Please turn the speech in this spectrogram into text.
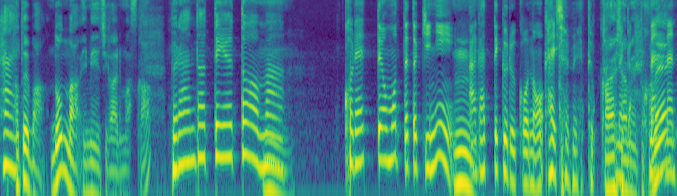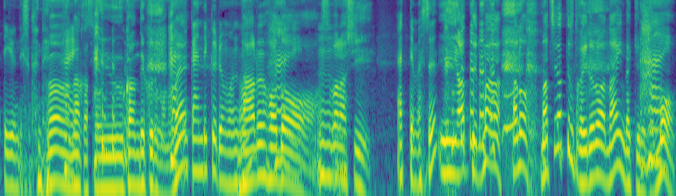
はい。例えばどんなイメージがありますか？ブランドっていうと、まあ、これって思った時にん。上がってくるこの会社名とか、会社名とかね。なんななんて言うんですかね。うん、はい。なんかそういう浮かんでくるものね。はい、浮かんでくるもの。なるほど、はい。うん。素晴らしい。合ってます？いい合ってるまあ あの間違ってるとかいろいろはないんだけれども、は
